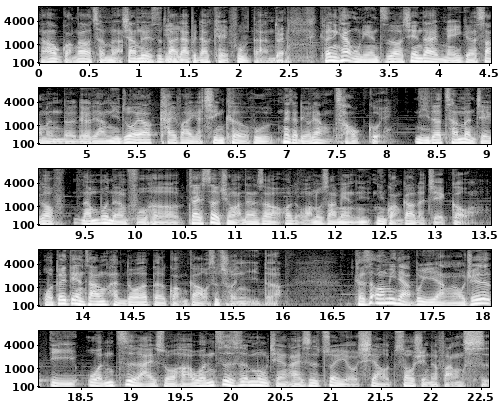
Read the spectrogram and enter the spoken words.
然后广告的成本相对是大家比较可以负担，对。可是你看五年之后，现在每一个上门的流量，你如果要开发一个新客户，那个流量超贵，你的成本结构能不能符合在社群网站的时候或者网络上面你你广告的结构？我对电商很多的广告我是存疑的。可是欧米伽不一样啊，我觉得以文字来说哈，文字是目前还是最有效搜寻的方式，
